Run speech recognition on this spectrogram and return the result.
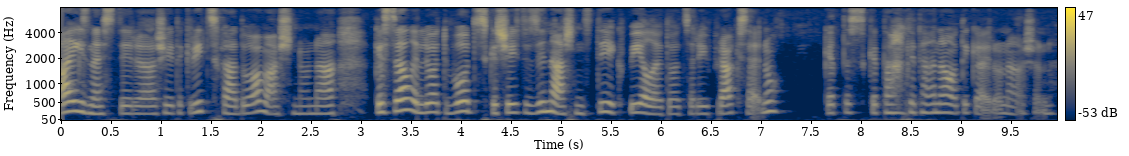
aiznest, ir uh, šī kritiskā domāšana. Un, uh, kas vēl ir ļoti būtiski, ka šīs zināšanas tiek pielietotas arī praksē. Nu, ka, tas, ka, tā, ka tā nav tikai runāšana.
